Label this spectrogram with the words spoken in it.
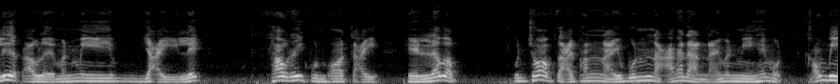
เลือกเอาเลย มันมีใหญ่เล็ก เท่าที่คุณพอใจ เห็นแล้วแบบคุณชอบสายพันธุ์ไหนวุ้นหนาขนาดไหนมันมีให้หมด เขามี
